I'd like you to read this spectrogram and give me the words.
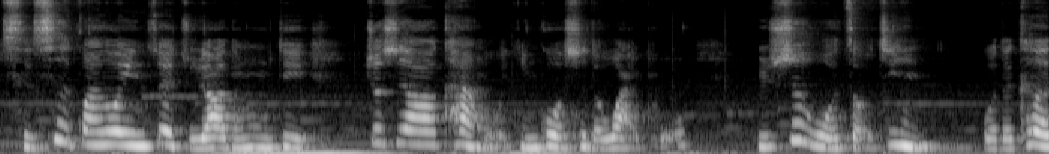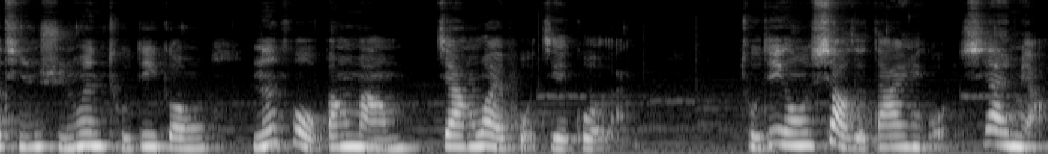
此次观落阴最主要的目的就是要看我已经过世的外婆，于是我走进我的客厅，询问土地公能否帮忙将外婆接过来。土地公笑着答应我，下一秒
